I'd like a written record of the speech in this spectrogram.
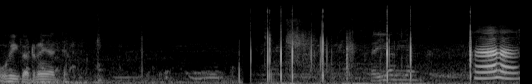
ਉਹੀ ਕੱਢਣੇ ਅੱਜ। ਸਹੀ ਹੋ ਗਿਆ ਹਾਂ ਹਾਂ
